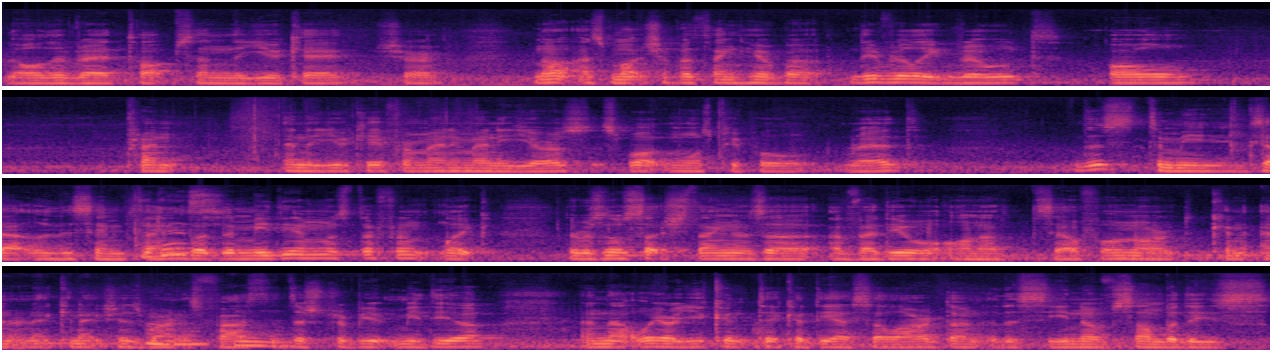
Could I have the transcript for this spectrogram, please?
the, all the red tops in the UK, sure, not as much of a thing here, but they really ruled all print in the UK for many many years. It's what most people read. This to me exactly the same thing, but the medium was different. Like there was no such thing as a, a video on a cell phone, or con- internet connections weren't as fast to Mm. distribute media in that way, or you couldn't take a DSLR down to the scene of somebody's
